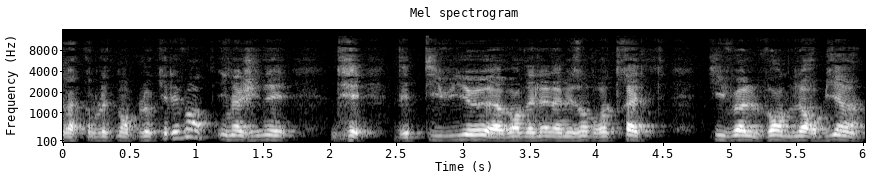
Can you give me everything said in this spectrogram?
va complètement bloquer les ventes. Imaginez des, des petits vieux avant d'aller à la maison de retraite qui veulent vendre leurs biens,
